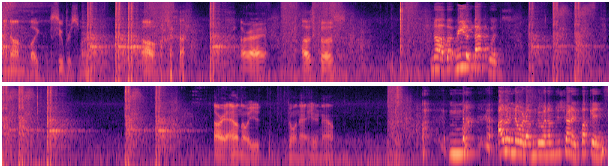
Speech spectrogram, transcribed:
I know I'm like super smart. Oh. Alright. I was close. Nah, but read it backwards. Alright, I don't know what you're going at here now. I don't know what I'm doing. I'm just trying to fucking.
